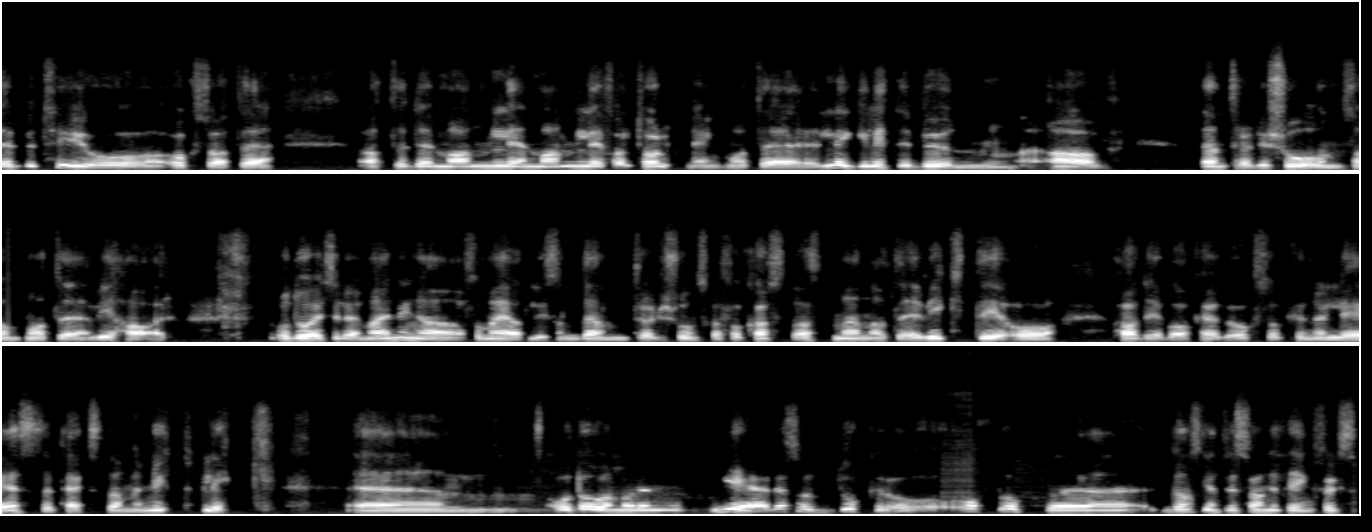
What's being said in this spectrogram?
det, betyr jo også at, det, at det mannlige, en mannlig fortolkning måte, ligger litt i bunnen av den tradisjonen som måte, vi har. Og Da er ikke det meninga for meg at liksom den tradisjonen skal forkastes, men at det er viktig å ha det i bakhodet også, kunne lese tekster med nytt blikk. Eh, og da når en gjør det, så dukker det ofte opp eh, ganske interessante ting. F.eks.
